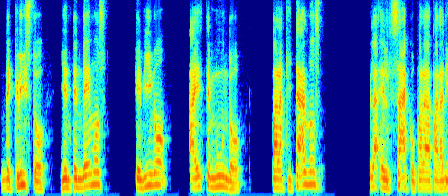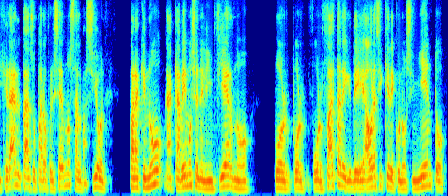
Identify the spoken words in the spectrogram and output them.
de Cristo y entendemos que vino a este mundo para quitarnos el saco, para, para aligerar el paso, para ofrecernos salvación, para que no acabemos en el infierno por, por, por falta de, ahora sí que de conocimiento,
